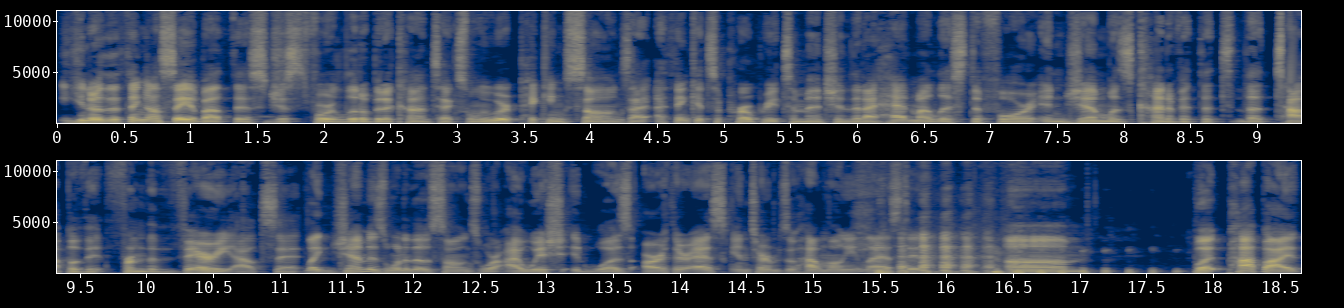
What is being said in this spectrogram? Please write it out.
You know, the thing I'll say about this, just for a little bit of context, when we were picking songs, I, I think it's appropriate to mention that I had my list of four, and Jem was kind of at the the top of it from the very outset. Like Jem is one of those songs where I wish it was Arthur esque in terms of how long it lasted. um, but Popeye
